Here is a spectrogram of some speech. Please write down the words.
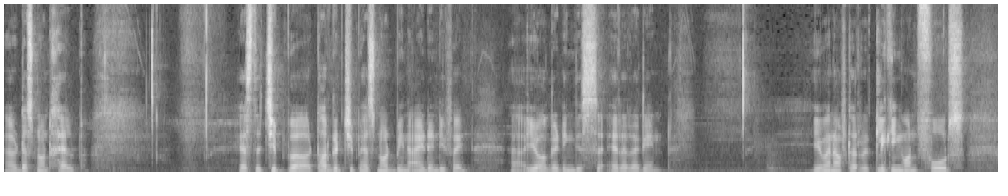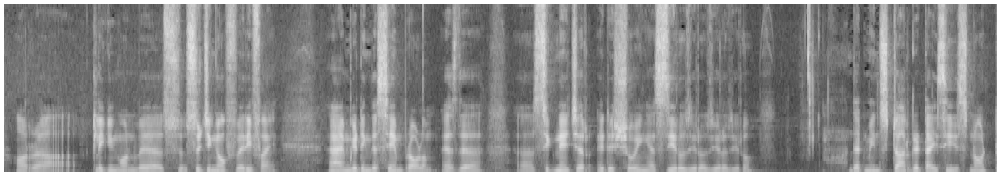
uh, does not help. As the chip uh, target chip has not been identified uh, you are getting this error again. Even after clicking on force or clicking on switching off verify I am getting the same problem as the uh, signature. It is showing as 0000 that means target IC is not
